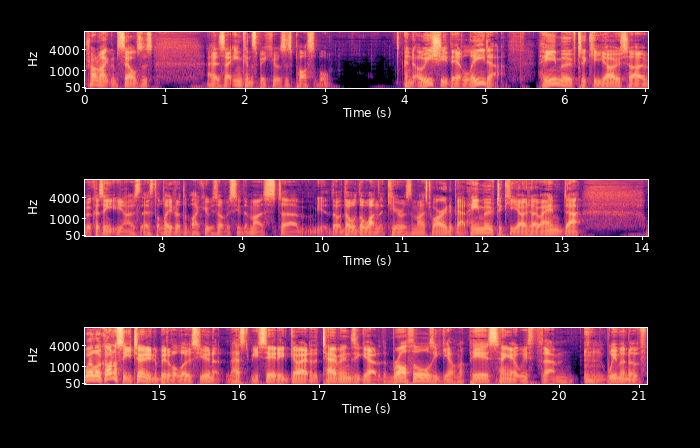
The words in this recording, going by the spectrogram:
trying to make themselves as as uh, inconspicuous as possible. And Oishi, their leader, he moved to Kyoto because he, you know, as, as the leader of the bloke, he was obviously the most, um, the, the, the one that Kira was the most worried about. He moved to Kyoto and, uh, well, look, honestly, he turned into a bit of a loose unit. It has to be said. He'd go out to the taverns, he'd go out to the brothels, he'd get on the piers, hang out with um, women of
